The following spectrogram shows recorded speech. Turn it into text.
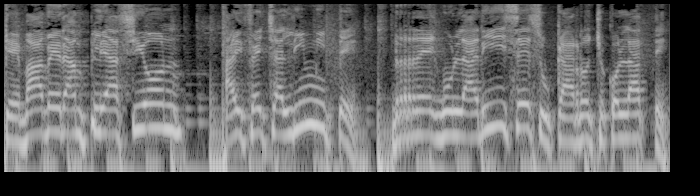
que va a haber ampliación. Hay fecha límite. Regularice su carro chocolate.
